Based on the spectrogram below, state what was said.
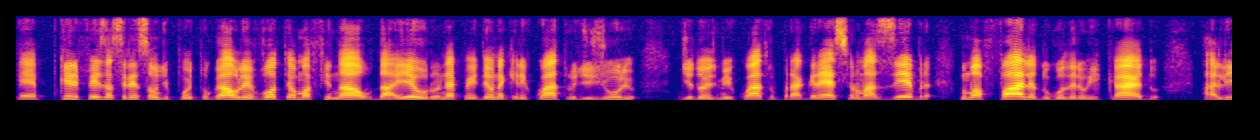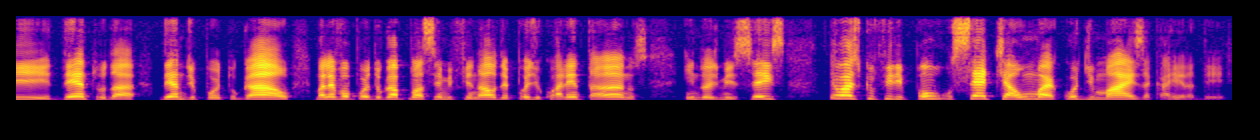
é, porque ele fez na seleção de Portugal, levou até uma final da Euro, né? Perdeu naquele 4 de julho de 2004 para a Grécia, numa zebra, numa falha do goleiro Ricardo, ali dentro, da, dentro de Portugal, mas levou Portugal para uma semifinal depois de 40 anos, em 2006. Eu acho que o Filipão, o 7 a 1 marcou demais a carreira dele.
